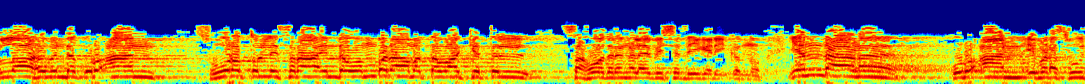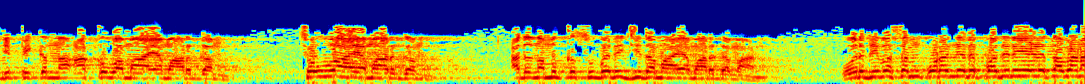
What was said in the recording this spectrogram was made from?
അള്ളാഹുവിന്റെ ഖുർആൻ സൂറത്തുൽ ഇസ്രാന്റെ ഒമ്പതാമത്തെ വാക്യത്തിൽ സഹോദരങ്ങളെ വിശദീകരിക്കുന്നു. എന്താണ് ഖുർആൻ ഇവിടെ സൂചിപ്പിക്കുന്ന അക്കുവമായ മാർഗം ചൊവ്വായ മാർഗം? അത് നമുക്ക് സുപരിചിതമായ മാർഗമാണ്. ഒരു ദിവസം കുറഞ്ഞത് പതിനേഴ് തവണ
